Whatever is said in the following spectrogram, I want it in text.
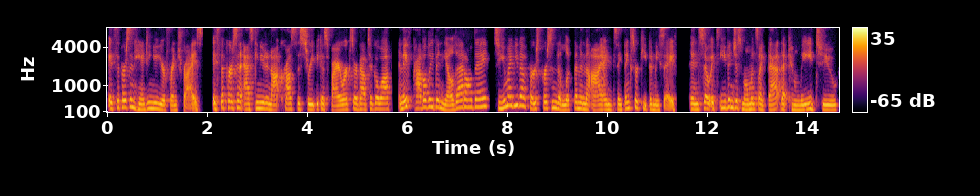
It's the person handing you your french fries. It's the person asking you to not cross the street because fireworks are about to go off and they've probably been yelled at all day. So you might be the first person to look them in the eye and say, Thanks for keeping me safe. And so it's even just moments like that that can lead to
